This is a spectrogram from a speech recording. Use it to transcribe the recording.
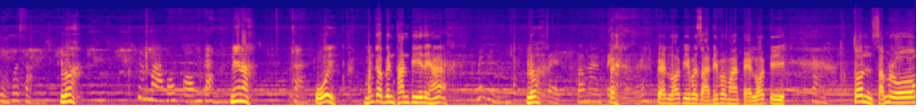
ตัวภาษาเหรอขึ้นมาพร้อมๆกันนี่นะค่ะโอ้ย มันก็เป็นพันปีสิฮะ ไม่ถึงเหรอ แปดประมาณแปดร้อยแปดร้อยปีภาษาทนี้ประมาณแปดร้อยปี ค่ะต้นสำโรง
